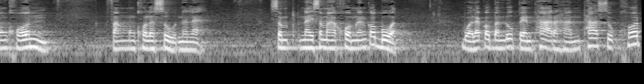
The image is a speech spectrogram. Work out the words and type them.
มงคล ฟังมงคลสูตรนั่นแหละ ในสมาคมนั้นก็บวชบวชแล้วก็บรรลุเป็นพระอรหันต์พระสุคต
